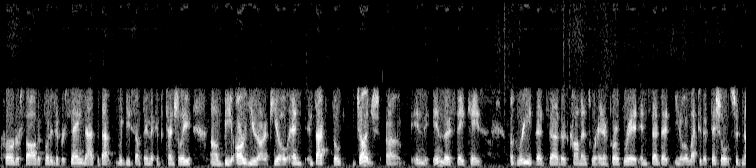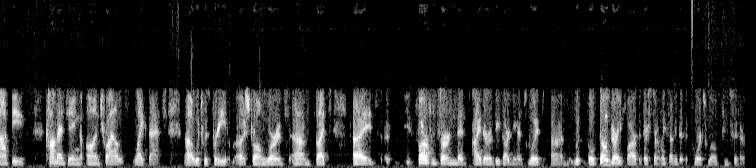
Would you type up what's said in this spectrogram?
heard or saw the footage of her saying that, but that would be something that could potentially um, be argued on appeal. And in fact, the judge uh, in in the state case agreed that uh, those comments were inappropriate and said that you know elected officials should not be commenting on trials like that, uh, which was pretty uh, strong words. Um, but uh, it's far from certain that either of these arguments would, uh, would will go very far, but there's certainly something that the courts will consider.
